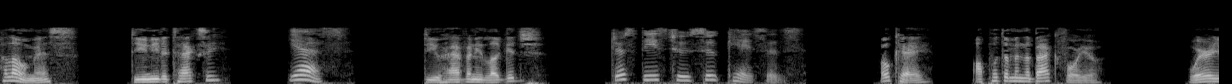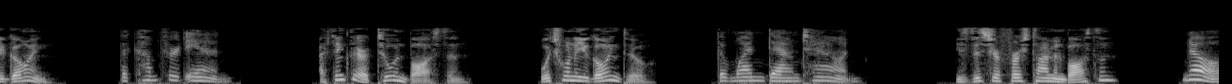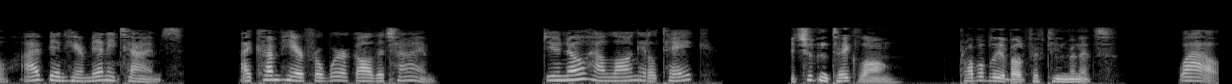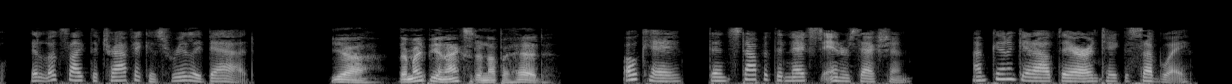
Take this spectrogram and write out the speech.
Hello, miss. Do you need a taxi? Yes. Do you have any luggage? Just these two suitcases. Okay. I'll put them in the back for you. Where are you going? The Comfort Inn. I think there are two in Boston. Which one are you going to? The one downtown. Is this your first time in Boston? No, I've been here many times. I come here for work all the time. Do you know how long it'll take? It shouldn't take long. Probably about 15 minutes. Wow, it looks like the traffic is really bad. Yeah, there might be an accident up ahead. Okay, then stop at the next intersection. I'm going to get out there and take the subway.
